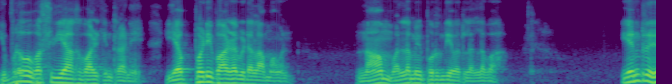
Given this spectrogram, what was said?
இவ்வளவு வசதியாக வாழ்கின்றானே. எப்படி வாழ விடலாம் அவன்? நாம் வல்லமை பொருந்தியவர்கள் அல்லவா? என்று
